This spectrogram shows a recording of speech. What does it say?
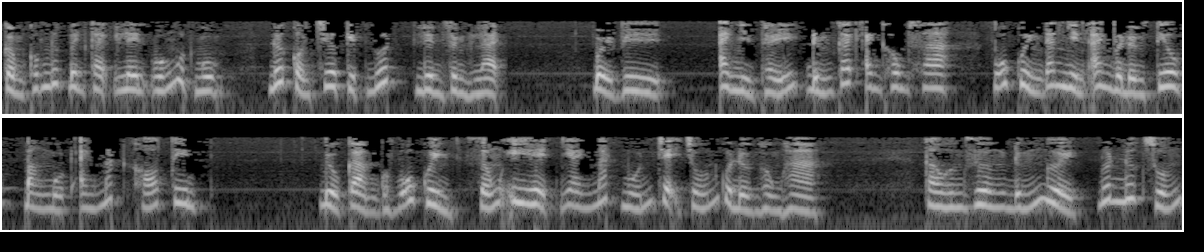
Cầm cốc nước bên cạnh lên uống một ngụm, nước còn chưa kịp nuốt liền dừng lại. Bởi vì anh nhìn thấy đứng cách anh không xa, Vũ Quỳnh đang nhìn anh và đường tiêu bằng một ánh mắt khó tin. Biểu cảm của Vũ Quỳnh giống y hệt như ánh mắt muốn chạy trốn của đường Hồng Hà. Cao Hưng Dương đứng người, nuốt nước xuống.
